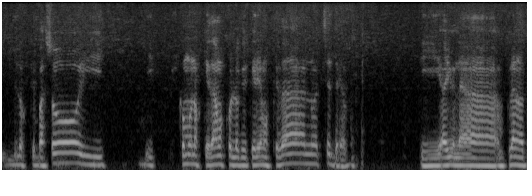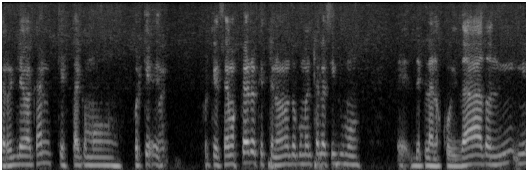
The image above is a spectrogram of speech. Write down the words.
de que pasó y, y cómo nos quedamos con lo que queremos quedarnos, etcétera. Y hay una, un plano terrible bacán que está como porque porque sabemos claro que este no es un documental así como eh, de planos cuidados ni, ni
